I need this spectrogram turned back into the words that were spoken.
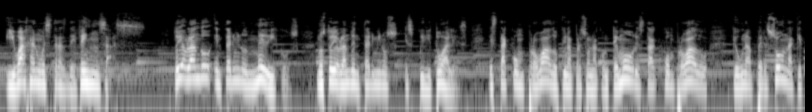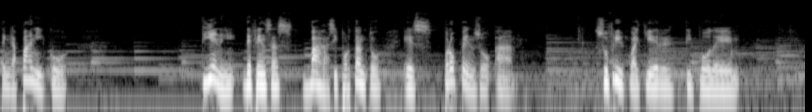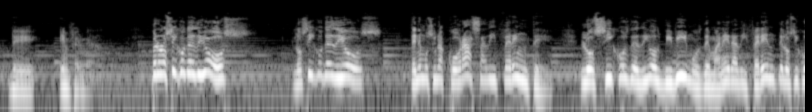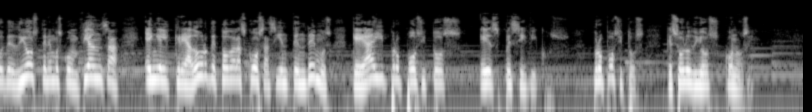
y baja nuestras defensas. Estoy hablando en términos médicos, no estoy hablando en términos espirituales. Está comprobado que una persona con temor, está comprobado que una persona que tenga pánico tiene defensas bajas y por tanto es propenso a sufrir cualquier tipo de, de enfermedad. Pero los hijos de Dios, los hijos de Dios, tenemos una coraza diferente los hijos de Dios vivimos de manera diferente. Los hijos de Dios tenemos confianza en el Creador de todas las cosas y entendemos que hay propósitos específicos. Propósitos que solo Dios conoce.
